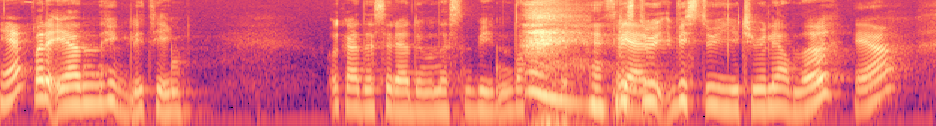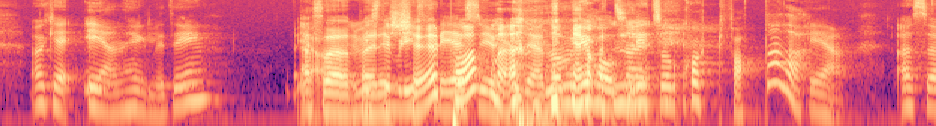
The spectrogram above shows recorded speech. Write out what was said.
Yeah. Bare én hyggelig ting. Ok, Desiree, du må nesten begynne, da. Hvis du, hvis du gir til Julianne Ja? Ok, én hyggelig ting. Altså, bare kjør på. med vi det. Nå må vi Ja, holde nei. litt sånn kortfatta, da. Ja. Altså,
